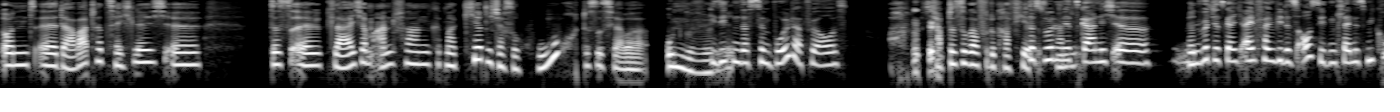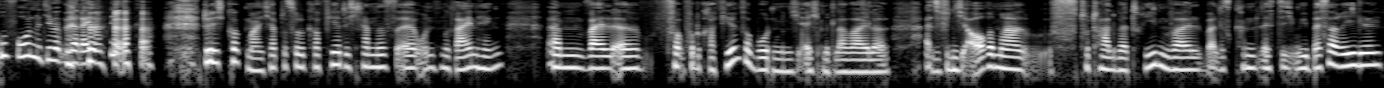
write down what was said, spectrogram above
Und äh, da war tatsächlich äh, das äh, gleich am Anfang markiert. Und ich dachte so, huch, das ist ja aber Wie ungewöhnlich. sieht denn das Symbol dafür aus? Ich habe das sogar fotografiert. Das würde mir jetzt gar nicht, äh, Mir wird jetzt gar nicht einfallen, wie das aussieht. Ein kleines Mikrofon mit jemandem, der reinspricht. du, ich guck mal, ich habe das fotografiert, ich kann das äh, unten reinhängen, ähm, weil äh, fotografieren verboten bin ich echt mittlerweile. Also finde ich auch immer pff, total übertrieben, weil weil das kann lässt sich irgendwie besser regeln,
